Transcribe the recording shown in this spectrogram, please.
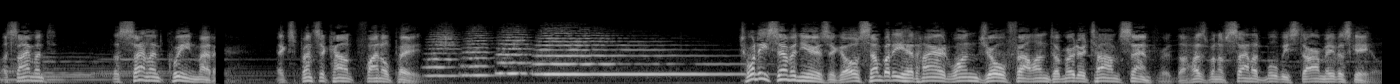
Assignment The Silent Queen Matter. Expense account, final page. 27 years ago, somebody had hired one Joe Fallon to murder Tom Sanford, the husband of silent movie star Mavis Gale.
